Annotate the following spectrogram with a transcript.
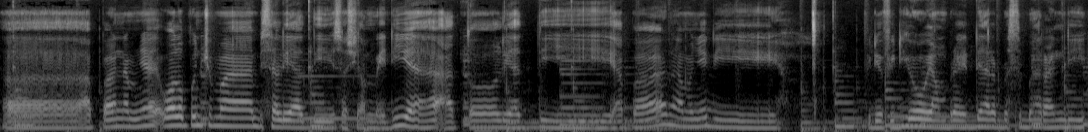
uh, apa namanya walaupun cuma bisa lihat di sosial media atau lihat di apa namanya di video-video yang beredar bersebaran di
